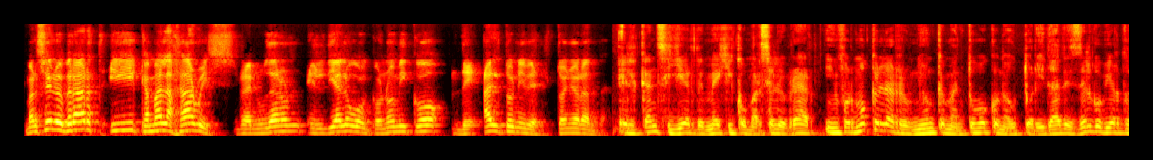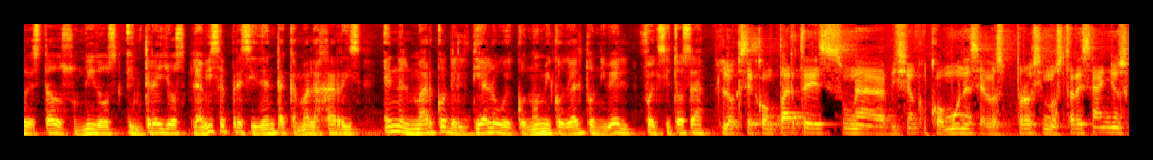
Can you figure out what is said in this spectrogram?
Marcelo Ebrard y Kamala Harris reanudaron el diálogo económico de alto nivel. Toño Aranda. El canciller de México, Marcelo Ebrard, informó que la reunión que mantuvo con autoridades del gobierno de Estados Unidos, entre ellos la vicepresidenta Kamala Harris, en el marco del diálogo económico de alto nivel, fue exitosa. Lo que se comparte es una visión común hacia los próximos tres años.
